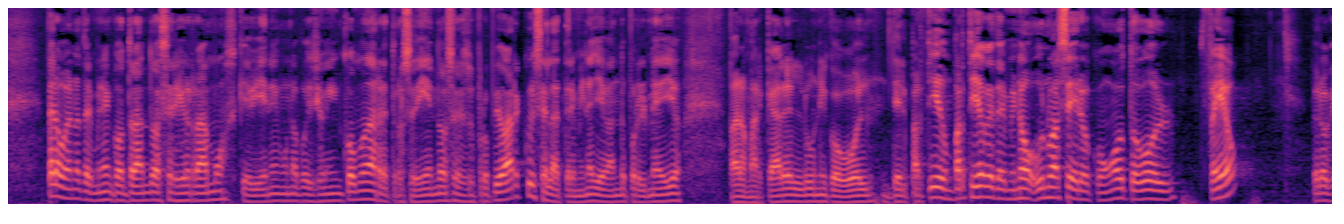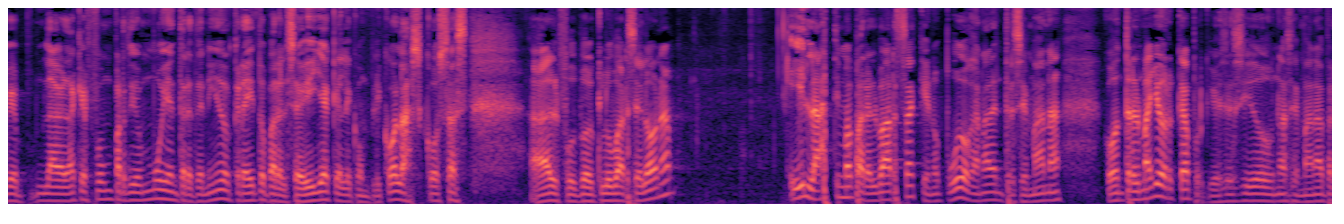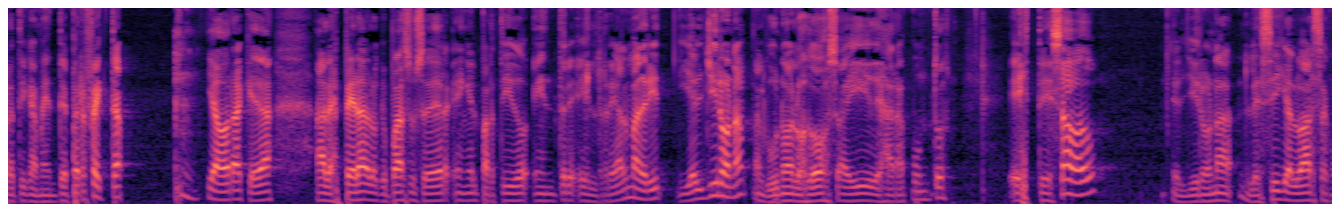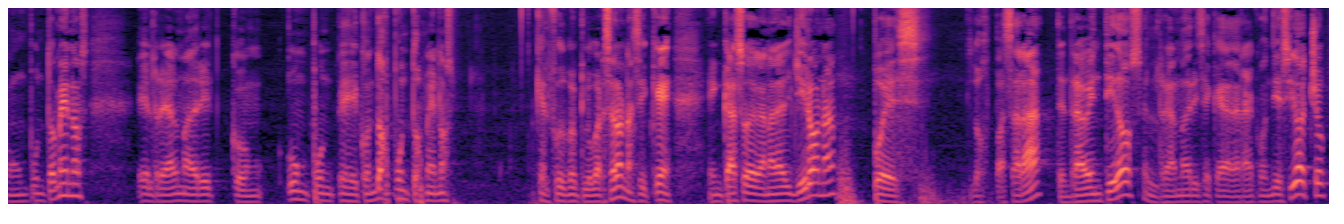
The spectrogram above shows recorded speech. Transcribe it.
pero bueno, termina encontrando a Sergio Ramos, que viene en una posición incómoda, retrocediéndose de su propio arco y se la termina llevando por el medio para marcar el único gol del partido. Un partido que terminó 1 a 0 con otro gol feo, pero que la verdad que fue un partido muy entretenido. Crédito para el Sevilla que le complicó las cosas al Fútbol Club Barcelona. Y lástima para el Barça que no pudo ganar entre semana contra el Mallorca, porque hubiese sido una semana prácticamente perfecta. y ahora queda a la espera de lo que pueda suceder en el partido entre el Real Madrid y el Girona. Alguno de los dos ahí dejará puntos este sábado. El Girona le sigue al Barça con un punto menos, el Real Madrid con, un punto, eh, con dos puntos menos que el Fútbol Club Barcelona. Así que en caso de ganar el Girona, pues los pasará, tendrá 22, el Real Madrid se quedará con 18.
